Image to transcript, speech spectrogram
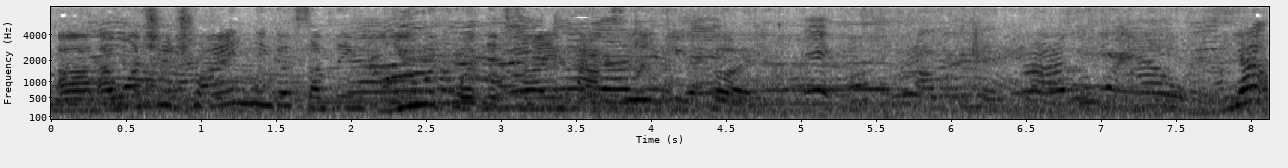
um, I want you to try and think of something you would put in a time capsule if you could. Yeah.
